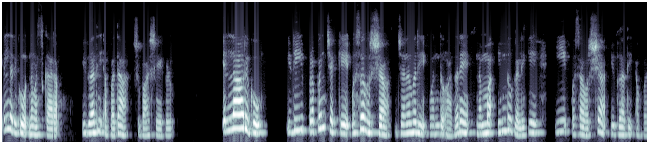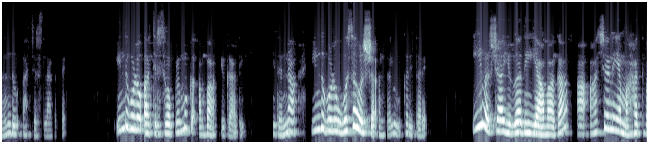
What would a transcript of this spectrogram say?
ಎಲ್ಲರಿಗೂ ನಮಸ್ಕಾರ. ಯುಗಾದಿ ಹಬ್ಬದ ಶುಭಾಶಯಗಳು. ಎಲ್ಲರಿಗೂ ಇಡೀ ಪ್ರಪಂಚಕ್ಕೆ ಹೊಸ ವರ್ಷ ಜನವರಿ ಒಂದು ಆದರೆ ನಮ್ಮ ಹಿಂದೂಗಳಿಗೆ ಈ ಹೊಸ ವರ್ಷ ಯುಗಾದಿ ಹಬ್ಬದಂದು ಆಚರಿಸಲಾಗುತ್ತೆ. ಹಿಂದೂಗಳು ಆಚರಿಸುವ ಪ್ರಮುಖ ಹಬ್ಬ ಯುಗಾದಿ. ಇದನ್ನು ಹಿಂದೂಗಳು ಹೊಸ ವರ್ಷ ಅಂತಲೂ ಕರೀತಾರೆ. ಈ ವರ್ಷ ಯುಗಾದಿ ಯಾವಾಗ? ಆ ಆಚರಣೆಯ ಮಹತ್ವ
